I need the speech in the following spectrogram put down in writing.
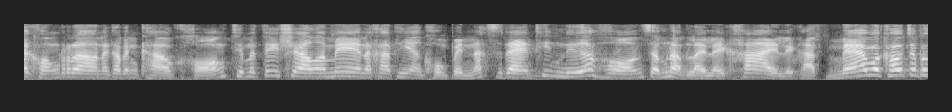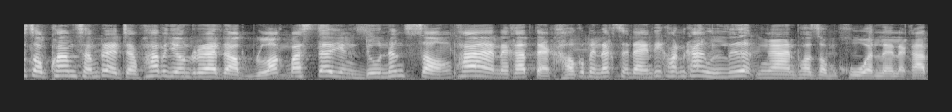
กของเรานะครับเป็นข่าวของ Timothy Chalamet นะครับที่ยังคงเป็นนักแสดงที่เนื้อหอมสำหรับหลาย ๆ ค่ายเลยครับ แม้ว่าเขาจะประสบความสำเร็จจากภาพยนตร์ระดับบล็อกบัสเตอร์อย่างดูทั้งสองภาคนะครับแต่เขาก็เป็นนักแสดงที่ค่อนข้างเลือกงานพอสมควรเลยแหละครับ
